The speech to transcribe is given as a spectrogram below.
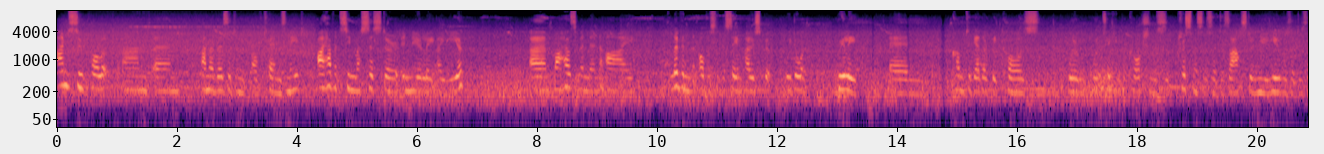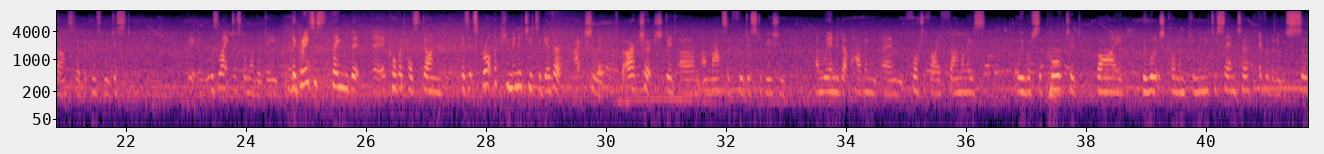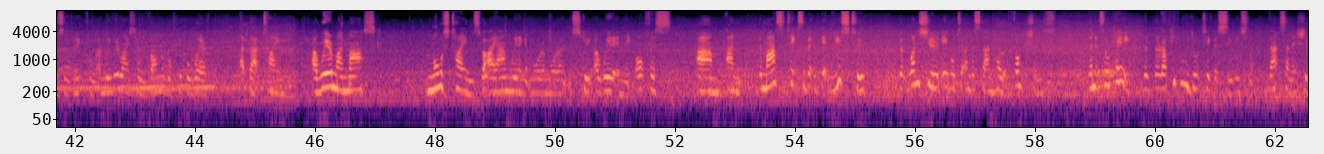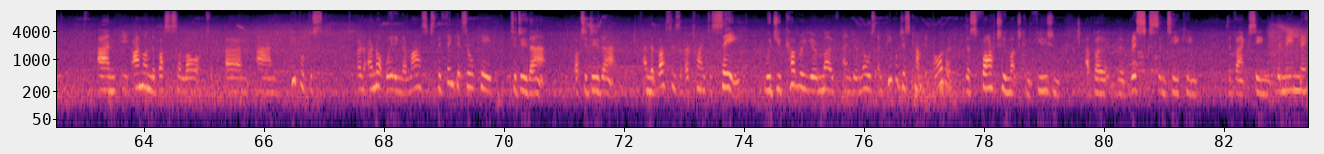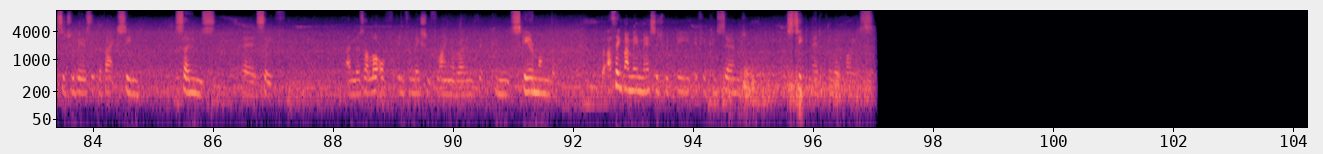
I'm Sue Pollock and um, I'm a resident of Thamesmead. I haven't seen my sister in nearly a year. Um, my husband and I live in obviously the same house but we don't really um, come together because we're, we're taking precautions. Christmas was a disaster, New Year was a disaster because we just it, was like just another day. The greatest thing that uh, COVID has done is it's brought the community together actually. Our church did um, a massive food distribution and we ended up having um, 45 families. We were supported by the Woolwich Common Community Centre. Everybody was so, so grateful and we realised how vulnerable people were at that time. I wear my mask most times, but I am wearing it more and more out in the street. I wear it in the office, um, and the mask takes a bit of getting used to, but once you're able to understand how it functions, then it's okay. There are people who don't take this seriously. That's an issue. And I'm on the buses a lot, um, and people just are, are not wearing their masks. They think it's okay to do that or to do that. And the buses are trying to say, would you cover your mouth and your nose? And people just can't be bothered. There's far too much confusion about the risks in taking the vaccine. The main message really is that the vaccine sounds uh, safe. And there's a lot of information flying around that can scaremonger. But I think my main message would be, if you're concerned, seek medical advice.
